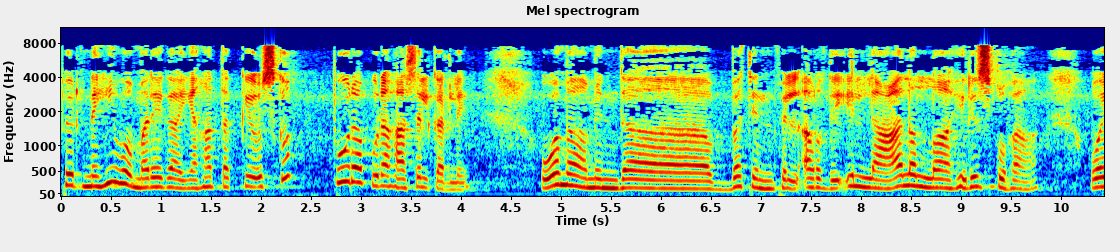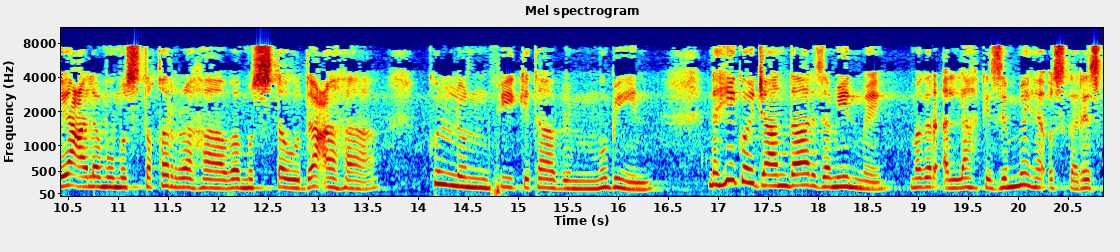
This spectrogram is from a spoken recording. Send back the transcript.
پھر نہیں وہ مرے گا یہاں تک کہ اس کو پورا پورا حاصل کر لے۔ وما من دابت فی الارض الا علی اللہ رزقها۔ ويعلم مستقرها ومستودعها کل فی کتاب مبین نہیں کوئی جاندار زمین میں، مگر اللہ کے ذمے ہے اس کا رزق۔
